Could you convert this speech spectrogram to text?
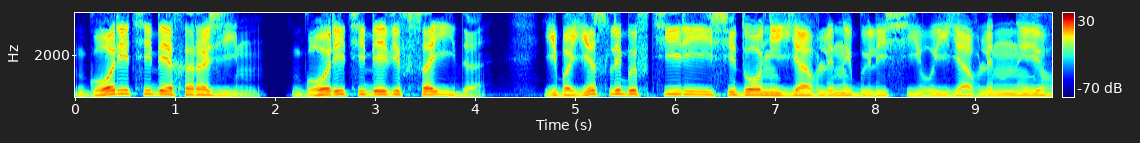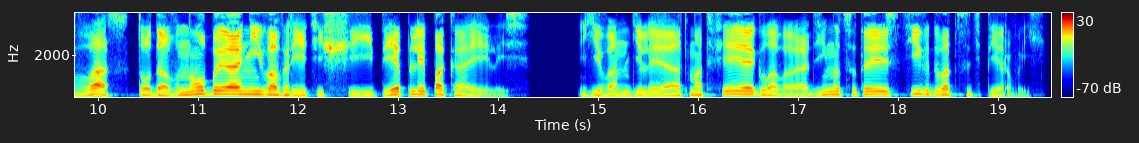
«Горе тебе, Харазин! Горе тебе, Вифсаида! Ибо если бы в Тире и Сидоне явлены были силы, явленные в вас, то давно бы они во вретище и пепле покаялись». Евангелие от Матфея, глава 11, стих 21.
